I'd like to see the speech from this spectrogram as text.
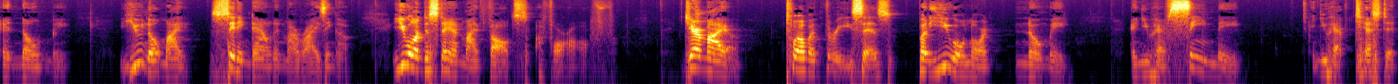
and known me. You know my sitting down and my rising up. You understand my thoughts afar off. Jeremiah 12 and 3 says, But you, O Lord, know me, and you have seen me, and you have tested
